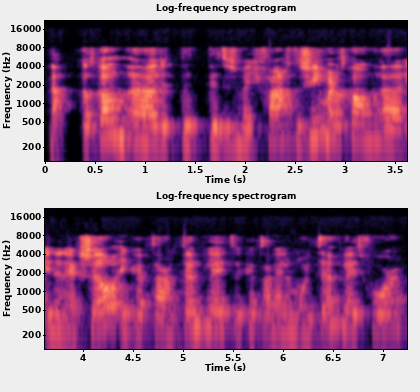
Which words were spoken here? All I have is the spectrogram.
Nou, dat kan, uh, dit, dit, is een beetje vaag te zien, maar dat kan in een Excel. Ik heb daar een template, ik heb daar een hele mooie template voor.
